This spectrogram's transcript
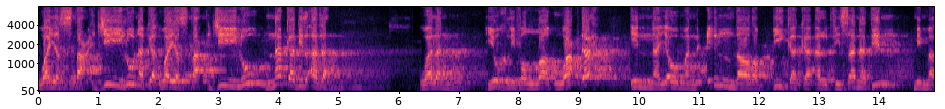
wa yasta'jilunaka wa yasta'jilunaka bil adzab walan yukhlifallahu wa'dah inna yawman inda rabbika ka alfi mimma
